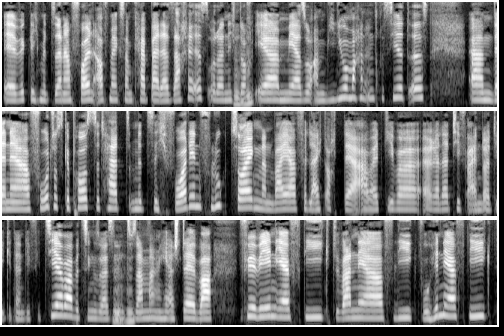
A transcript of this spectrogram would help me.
äh, wirklich mit seiner vollen Aufmerksamkeit bei der Sache ist oder nicht mhm. doch eher mehr so am Videomachen interessiert ist. Ähm, wenn er Fotos gepostet hat mit sich vor den Flugzeugen, dann war ja vielleicht auch der Arbeitgeber äh, relativ eindeutig identifizierbar, beziehungsweise mhm. im Zusammenhang herstellbar, für wen er fliegt fliegt, wann er fliegt, wohin er fliegt,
